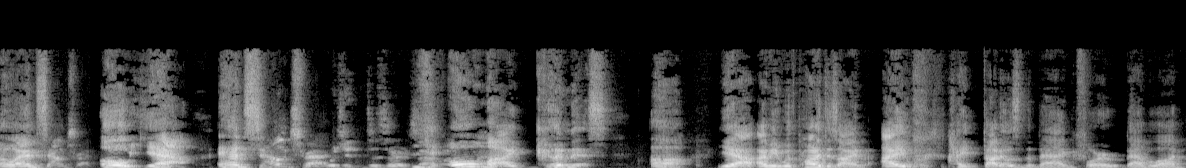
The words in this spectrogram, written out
oh, and soundtrack. Oh yeah, and soundtrack. which it deserves that Ye- one. oh my goodness. Uh yeah, I mean with product design, I I thought it was in the bag for Babylon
